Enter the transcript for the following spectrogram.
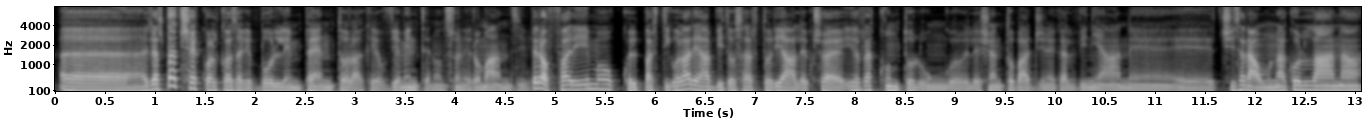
Uh, in realtà c'è qualcosa che bolle in pentola, che ovviamente non sono i romanzi, però faremo quel particolare abito sartoriale, cioè il racconto lungo, le 100 pagine calviniane. ci sarà una collana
